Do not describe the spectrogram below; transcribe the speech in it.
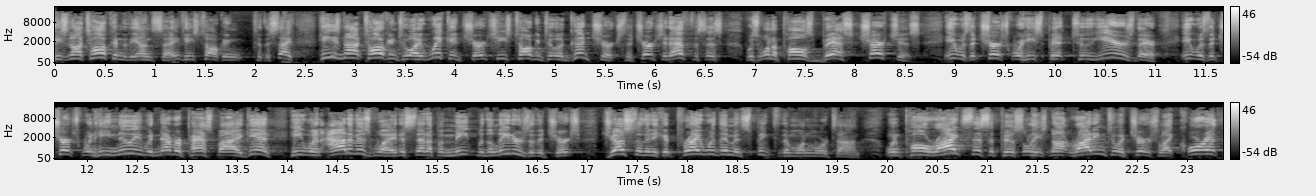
He's not talking to the unsaved, he's talking to the saved. He's not talking to a wicked church, he's talking to a good church. The church at Ephesus was one of Paul's best churches. It was a church where he spent two years there. It was the church when he knew he would never pass by again. He went out of his way to set up a meet with the leaders of the church just so that he could pray with them and speak to them one more time. When Paul writes this epistle, he's not writing to a church like Corinth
